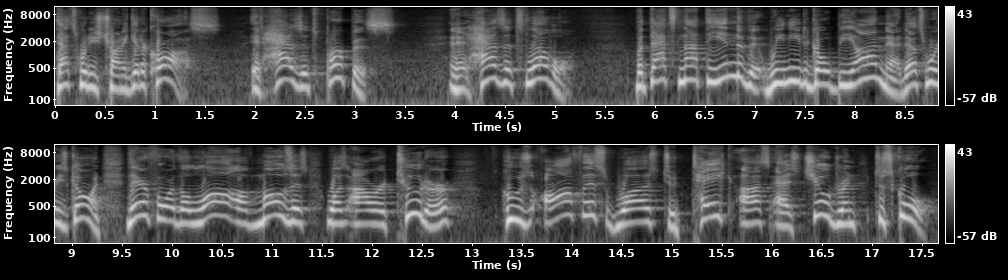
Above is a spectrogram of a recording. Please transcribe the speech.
That's what he's trying to get across. It has its purpose and it has its level. But that's not the end of it. We need to go beyond that. That's where he's going. Therefore, the law of Moses was our tutor whose office was to take us as children to school.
